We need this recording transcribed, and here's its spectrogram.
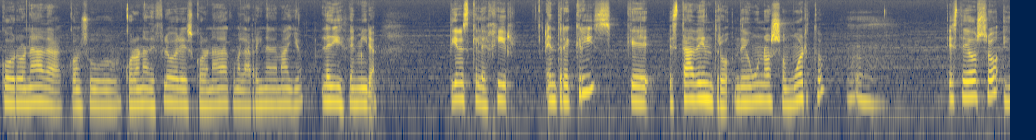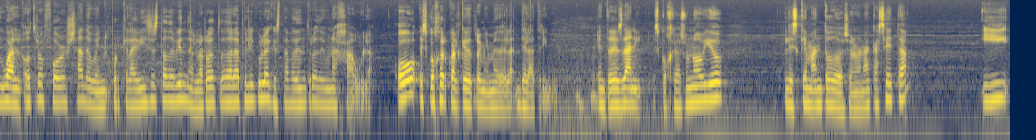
coronada con su corona de flores, coronada como la reina de mayo, le dicen, mira, tienes que elegir entre Chris, que está dentro de un oso muerto, este oso, igual, otro foreshadowing, porque la habéis estado viendo a lo largo de toda la película que estaba dentro de una jaula. O escoger cualquier otro miembro de la, de la tribu. Entonces Dani escoge a su novio, les queman todos en una caseta y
